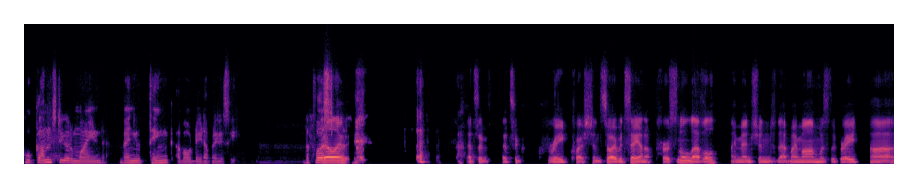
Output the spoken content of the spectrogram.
who comes to your mind when you think about data privacy the first Well, person. I- that's a that's a great question. So I would say on a personal level, I mentioned that my mom was the great. Uh,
